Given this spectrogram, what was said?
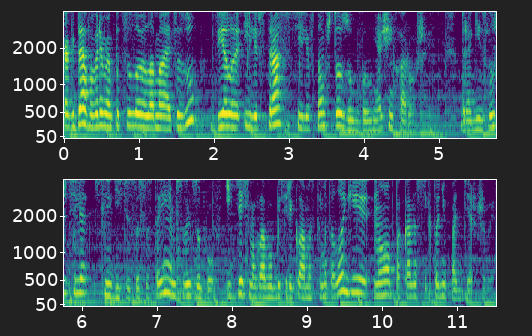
когда во время поцелуя ломается зуб, дело или в страстности, или в том, что зуб был не очень хороший. Дорогие слушатели, следите за состоянием своих зубов. И здесь могла бы быть реклама стоматологии, но пока нас никто не поддерживает.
